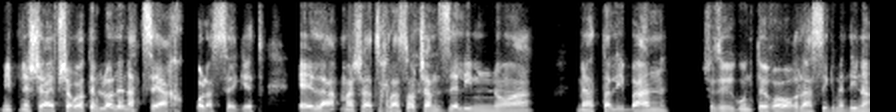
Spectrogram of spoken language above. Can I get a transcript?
מפני שהאפשרויות הן לא לנצח או לסגת, אלא מה שהיה צריך לעשות שם זה למנוע מהטליבן, שזה ארגון טרור, להשיג מדינה.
